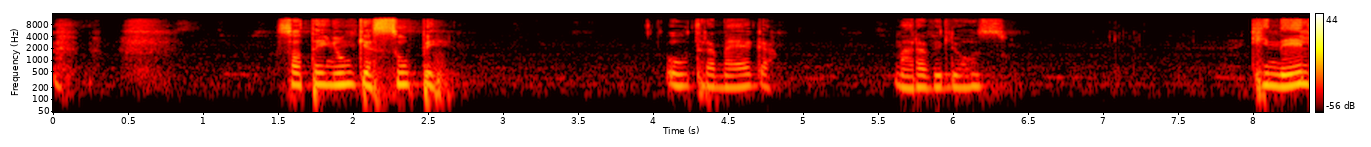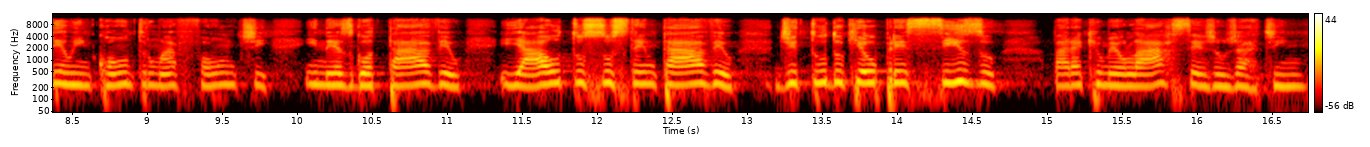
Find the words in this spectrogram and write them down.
Só tem um que é super, ultra mega, maravilhoso. Que nele eu encontro uma fonte inesgotável e autossustentável de tudo que eu preciso para que o meu lar seja um jardim.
